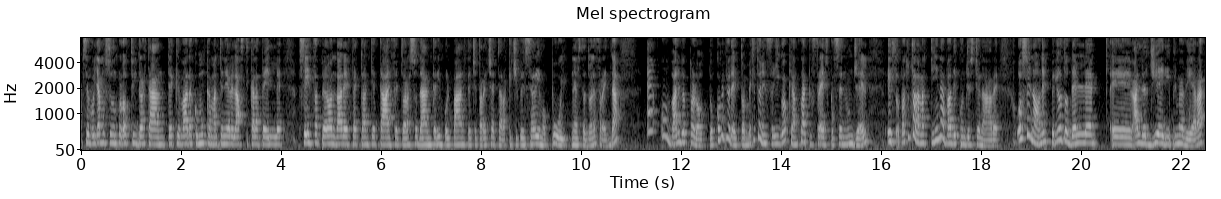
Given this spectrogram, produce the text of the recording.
se vogliamo solo un prodotto idratante che vada comunque a mantenere elastica la pelle, senza però andare a effetto anti-età, effetto rassodante, rimpolpante, eccetera, eccetera, che ci penseremo poi nella stagione fredda, è un valido prodotto. Come vi ho detto, mettetelo in frigo, che è ancora più fresco essendo un gel, e soprattutto la mattina va a decongestionare. O se no, nel periodo delle eh, allergie di primavera,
